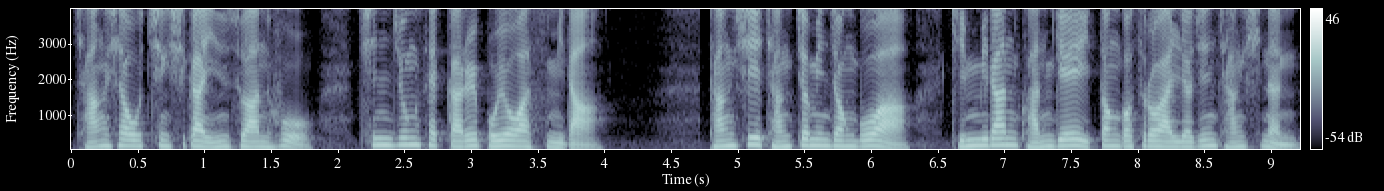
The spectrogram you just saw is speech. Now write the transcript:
장샤오칭 씨가 인수한 후 친중 색깔을 보여왔습니다. 당시 장점인 정부와 긴밀한 관계에 있던 것으로 알려진 장 씨는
